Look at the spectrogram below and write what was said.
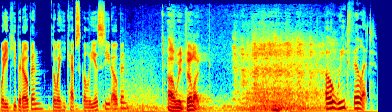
Would he keep it open the way he kept Scalia's seat open? Oh, we'd fill it. oh, we'd fill it.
